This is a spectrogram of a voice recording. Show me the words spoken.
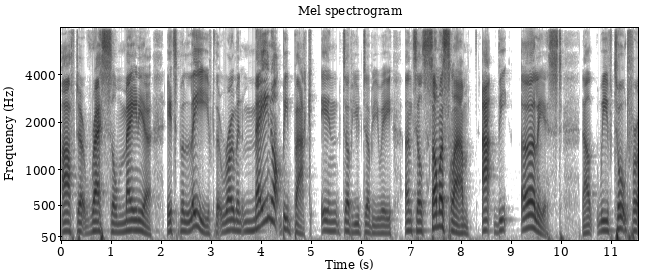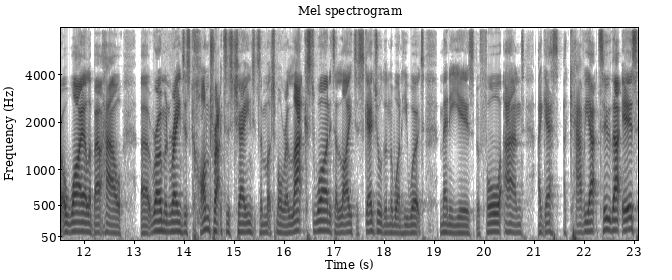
after WrestleMania. It's believed that Roman may not be back in WWE until SummerSlam at the earliest. Now, we've talked for a while about how uh, Roman Reigns' contract has changed. It's a much more relaxed one. It's a lighter schedule than the one he worked many years before. And I guess a caveat to that is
